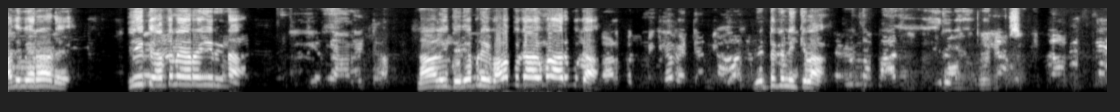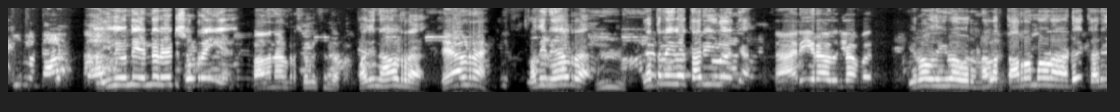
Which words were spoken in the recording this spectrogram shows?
அது வேற ஆடு ஈத்து எத்தனை இறங்கிருக்குண்ணா நாலு ஈத்து. இது எப்படி வளர்ப்புக்காகமா அறுப்புக்கா? வெட்டுக்கு நிக்கலாம். இது வந்து என்ன ரேட் சொல்றீங்க? பதினாலு சொல்லுங்க பதினாலரை. ஏழ்ரை. பதினேழரை. எத்தனை கிலோ கறி விழுவுங்க நிறைய இருபது கிலோ இருபது கிலோ வரும். நல்ல தரமான ஆடு கறி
